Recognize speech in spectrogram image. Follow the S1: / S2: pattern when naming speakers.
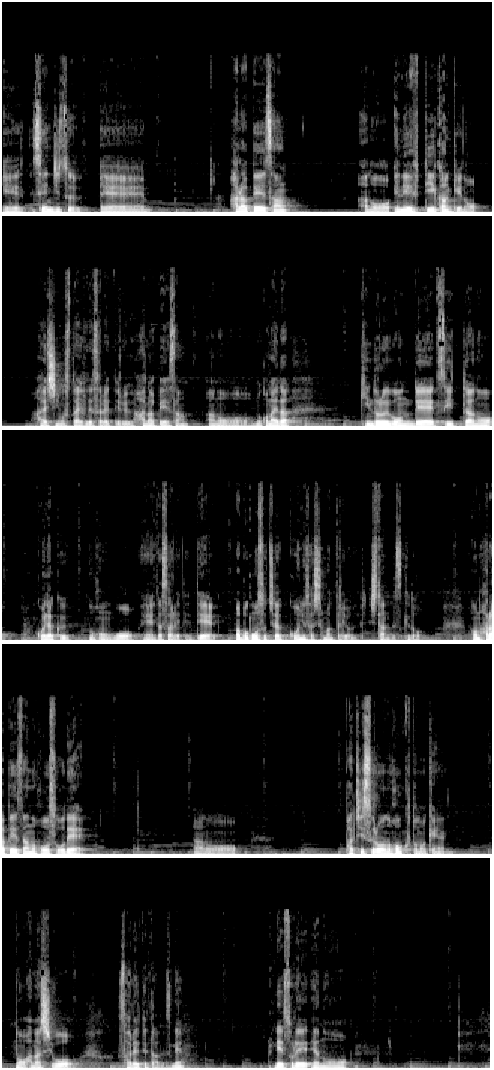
S1: えー、先日、えー、ハラペーさんあの NFT 関係の配信をスタイフでされてるハラペーさんあの、まあ、この間 Kindle 本で Twitter の攻略の本を、え、出されてて、まあ、僕もそちら購入させてもらったりはしたんですけどこのハラペーさんの放送であのパチスローの北斗の拳の話をされてたんですね。でそれあの、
